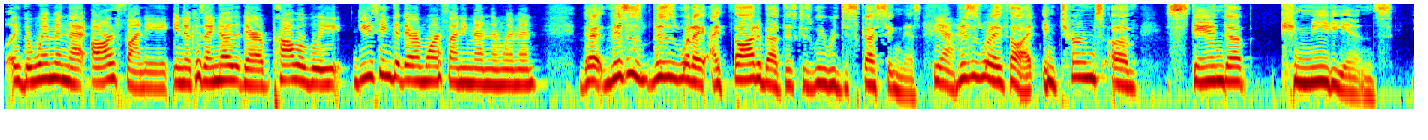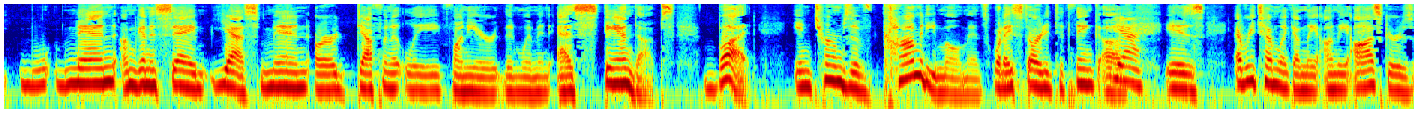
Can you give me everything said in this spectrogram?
like the women that are funny, you know, because I know that there are probably. Do you think that there are more funny men than women? that this is this is what I, I thought about this because we were discussing this. Yeah. This is what I thought in terms of stand-up comedians. Men, I'm going to say yes, men are definitely funnier than women as stand-ups, but in terms of comedy moments, what I started to think of Yeah. is every time like on the on the Oscars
